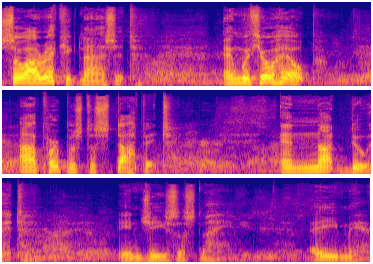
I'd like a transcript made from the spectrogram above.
so I recognize it. And with your help, I purpose to stop it and not do it. In Jesus' name. Amen.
